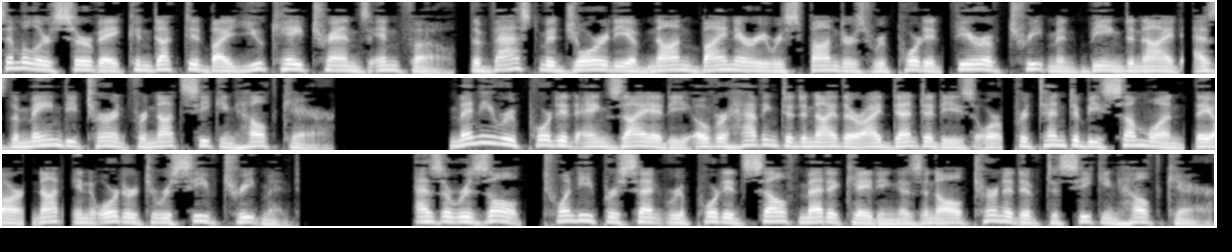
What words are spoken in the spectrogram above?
similar survey conducted by UK Trans Info, the vast majority of non-binary responders reported fear of treatment being denied as the main deterrent for not seeking healthcare. Many reported anxiety over having to deny their identities or pretend to be someone they are not in order to receive treatment. As a result, 20% reported self-medicating as an alternative to seeking healthcare.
